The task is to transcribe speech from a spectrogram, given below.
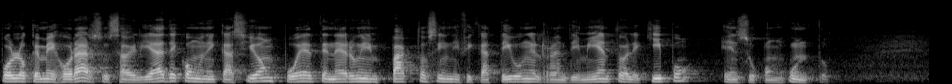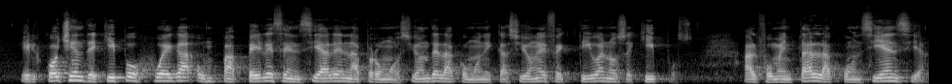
por lo que mejorar sus habilidades de comunicación puede tener un impacto significativo en el rendimiento del equipo en su conjunto. El coaching de equipo juega un papel esencial en la promoción de la comunicación efectiva en los equipos. Al fomentar la conciencia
